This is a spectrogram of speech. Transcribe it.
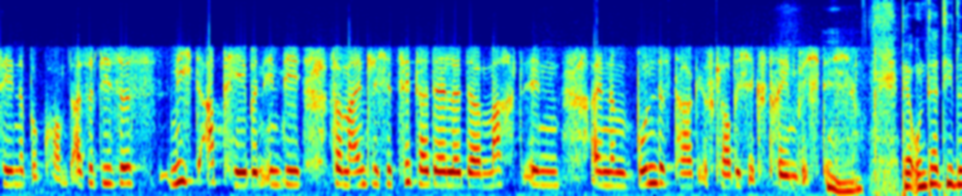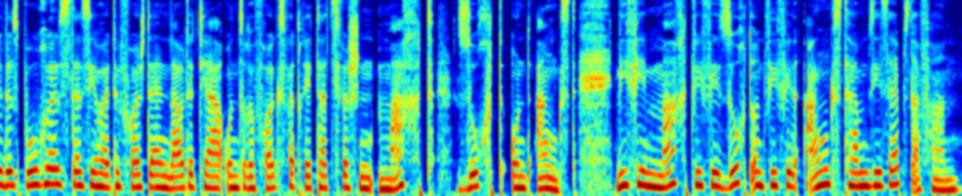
Zähne bekommt. Also dieses Nicht-Abheben in die vermeintliche Zitadelle der Macht in einem Bundestag ist, glaube ich, extrem wichtig. Mhm. Der Untertitel des Buches, das Sie heute vorstellen, lautet ja Unsere Volksvertreter zwischen Macht, Sucht und Angst. Wie viel Macht, wie viel Sucht und wie viel Angst haben Sie selbst erfahren?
